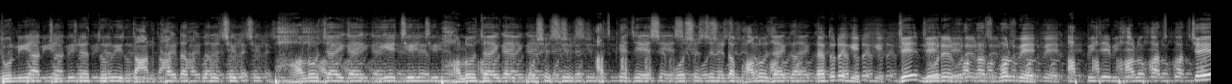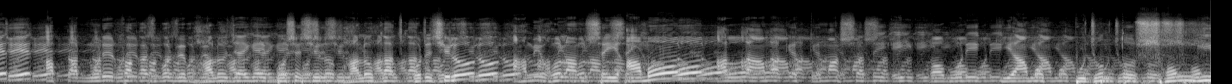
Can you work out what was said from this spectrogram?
দুনিয়ার জমিনে তুমি দান খায়রাত করেছিলে, ভালো জায়গায় গিয়েছিলে, ভালো জায়গায় বসেছিলে, আজকে যে এসে বসেছেন, এটা ভালো জায়গা। তাই নাকি? যে নূরের ফকাশ বলবে আপনি যে ভালো কাজ করছেন আপনার নূরের ফকাশ বলবে ভালো জায়গায় বসেছিল ভালো কাজ করেছিল আমি হলাম সেই আমল আল্লাহ আমাকে তোমার সাথে এই কবরে কিয়ামত পর্যন্ত সঙ্গী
